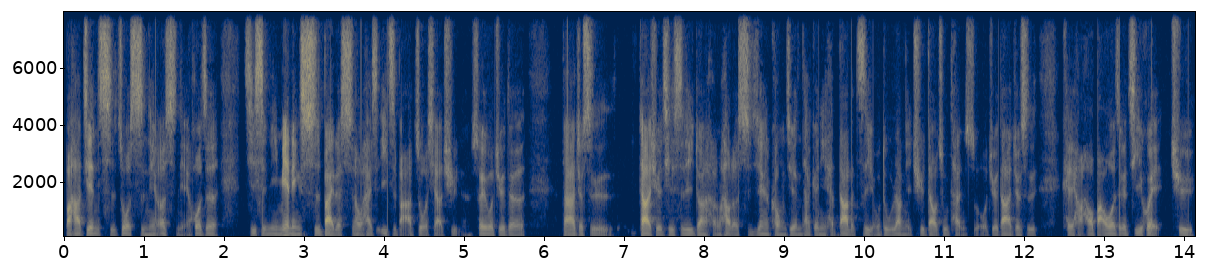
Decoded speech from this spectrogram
把它坚持做十年、二十年，或者即使你面临失败的时候，还是一直把它做下去的。所以我觉得，大家就是大学其实一段很好的时间的空间，它给你很大的自由度，让你去到处探索。我觉得大家就是可以好好把握这个机会，去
